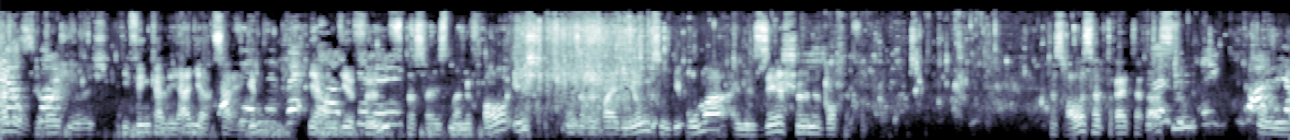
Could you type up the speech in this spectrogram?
Hallo, wir wollten euch die Finca Leania zeigen. Hier haben wir fünf, das heißt meine Frau, ich, unsere beiden Jungs und die Oma eine sehr schöne Woche verbracht. Das Haus hat drei Terrassen und äh,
